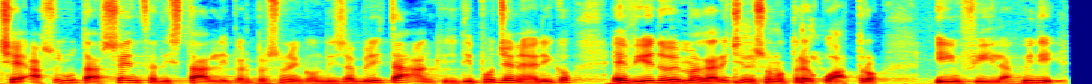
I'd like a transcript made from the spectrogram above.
c'è assoluta assenza di stalli per persone con disabilità, anche di tipo generico, e vie dove magari ce ne sono tre o quattro in fila. Quindi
